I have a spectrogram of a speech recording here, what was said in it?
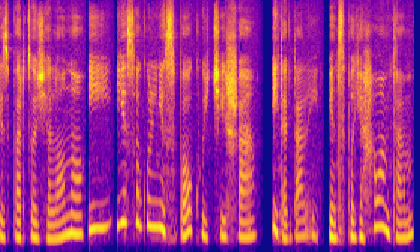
jest bardzo zielono i jest ogólnie spokój, cisza i tak dalej. Więc pojechałam tam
